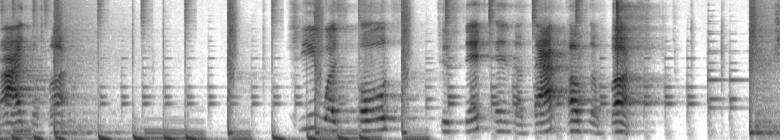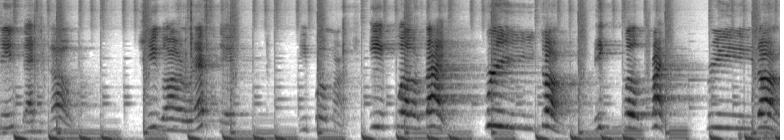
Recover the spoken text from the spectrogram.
ride the bus. She was told to sit in the back of the bus. Arrested. Equal march. Equal right. Freedom. Equal right. Freedom.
